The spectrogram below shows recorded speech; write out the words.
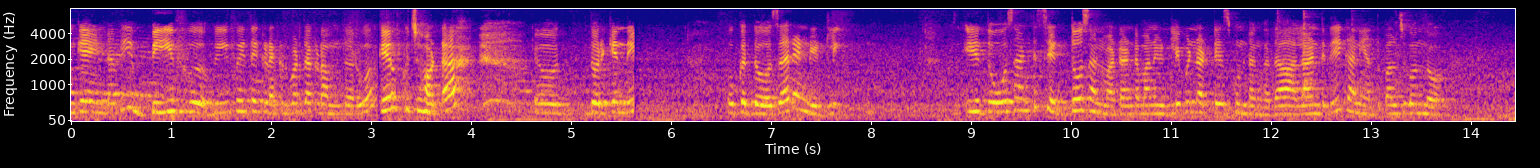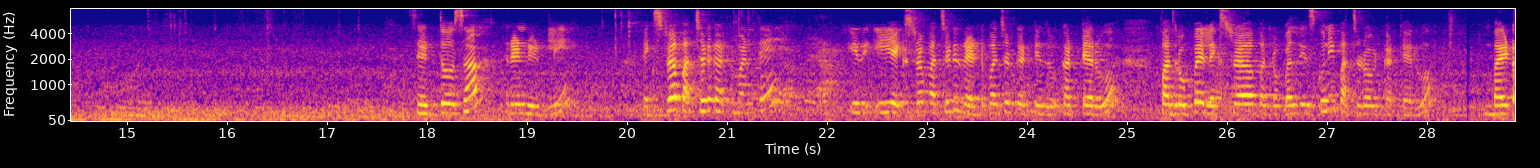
ఇంకా ఏంటవి? బీఫ్. బీఫ్ అయితే ఇక్కడ ఎక్కడ పడితే అక్కడ అమ్ముతారు. ఒకే ఒక చోట దొరికింది. ఒక దోశ రెండు ఇడ్లీ. ఇది దోశ అంటే సెట్ దోశ అనమాట అంటే మనం ఇడ్లీ పిండి అట్టేసుకుంటాం కదా అలాంటిది. కానీ ఎంత పలుచుకుందో. సెట్ దోశ రెండు ఇడ్లీ. ఎక్స్ట్రా పచ్చడి కట్టమంటే ఇది ఈ ఎక్స్ట్రా పచ్చడి రెడ్ పచ్చడి కట్టిండ్రు కట్టారు. పది రూపాయలు ఎక్స్ట్రా పది రూపాయలు తీసుకుని పచ్చడి ఒకటి కట్టారు. బయట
